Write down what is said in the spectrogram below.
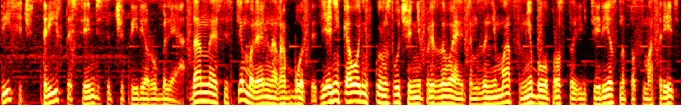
374 рубля. Данная система реально работает. Я никого ни в коем случае не призываю этим заниматься, мне было просто интересно посмотреть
